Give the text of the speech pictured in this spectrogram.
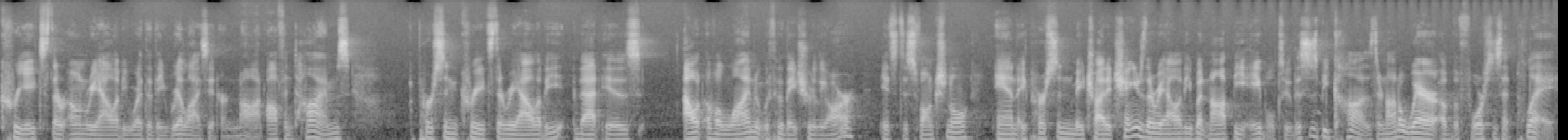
creates their own reality, whether they realize it or not. Oftentimes, a person creates their reality that is out of alignment with who they truly are. It's dysfunctional, and a person may try to change their reality but not be able to. This is because they're not aware of the forces at play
